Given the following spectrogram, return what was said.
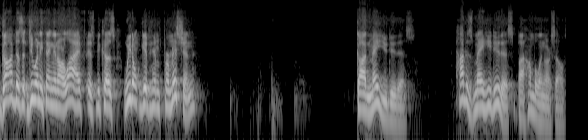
God doesn't do anything in our life is because we don't give Him permission. God, may you do this. How does may He do this? By humbling ourselves.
